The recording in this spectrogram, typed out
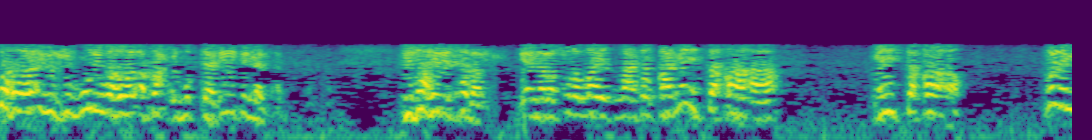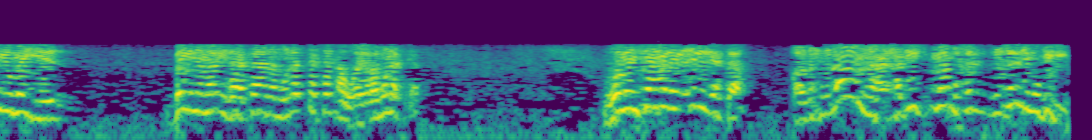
وهو رأي الجمهور وهو الأصح المفتى في المذهب. في ظاهر الخبر لأن رسول الله صلى الله عليه وسلم قال من استقاء؟ من استقاء؟ ولم يميز بينما إذا كان منكسا أو غير منكس. ومن جعل العلة قال نحن لا نمنع الحديث ما نسلم به.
